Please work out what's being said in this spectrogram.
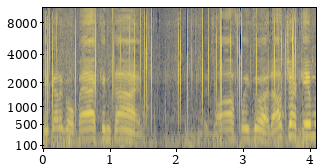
you got to go back in time. It's awfully good. I'll check in with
